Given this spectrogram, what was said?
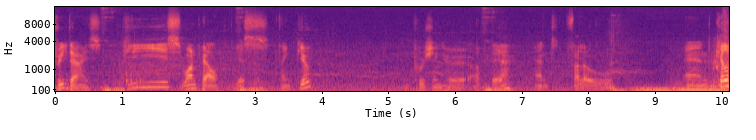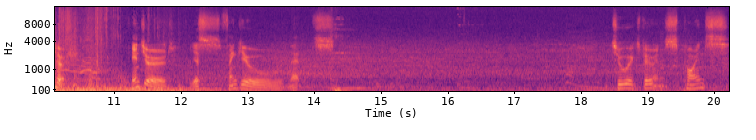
Three dice. Please, one pal. Yes, thank you. Pushing her up there and follow. And kill her. Injured. Yes, thank you. That's two experience points.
